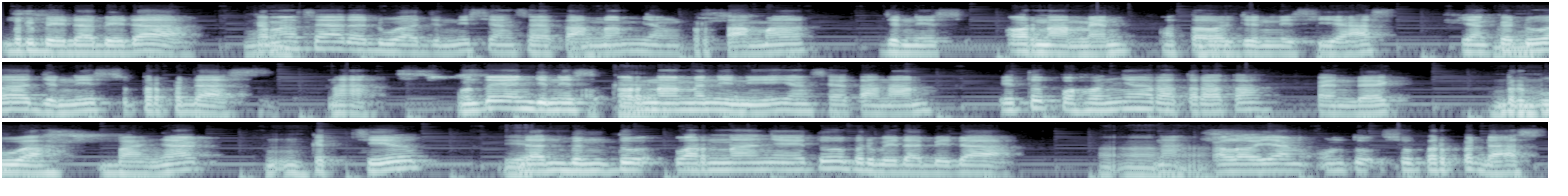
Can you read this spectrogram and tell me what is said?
berbeda-beda. Hmm. Karena saya ada dua jenis yang saya tanam. Yang pertama jenis ornamen atau hmm. jenis hias. Yang hmm. kedua jenis super pedas. Nah, untuk yang jenis okay. ornamen ini yang saya tanam, itu pohonnya rata-rata pendek, hmm. berbuah banyak, hmm. kecil, yeah. dan bentuk warnanya itu berbeda-beda. Uh, uh, nah, kalau yang untuk super pedas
